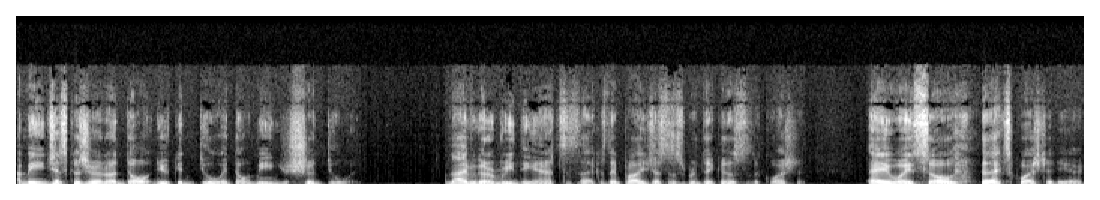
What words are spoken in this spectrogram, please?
I mean, just because you're an adult, you can do it. Don't mean you should do it. I'm not even gonna read the answers to that because they're probably just as ridiculous as the question. Anyway, so the next question here.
